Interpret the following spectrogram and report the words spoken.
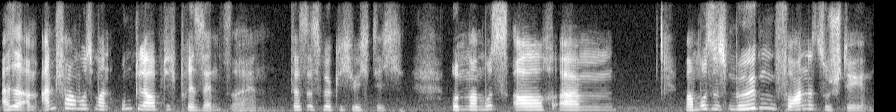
Also am Anfang muss man unglaublich präsent sein. Das ist wirklich wichtig. Und man muss auch ähm, man muss es mögen, vorne zu stehen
